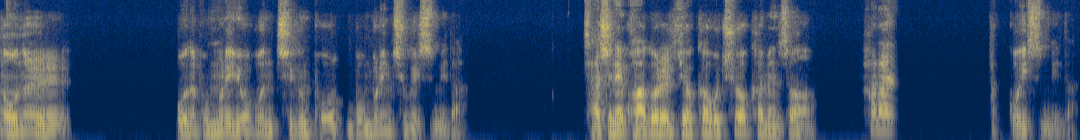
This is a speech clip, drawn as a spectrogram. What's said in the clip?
오늘 오늘 본문의 욥은 지금 보, 몸부림치고 있습니다. 자신의 과거를 기억하고 추억하면서 하나님 찾고 있습니다.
